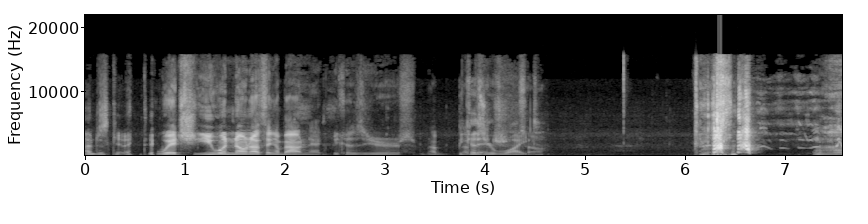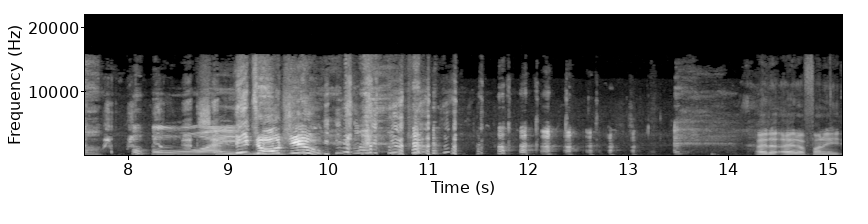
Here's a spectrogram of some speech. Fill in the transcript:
I'm just kidding. Dude. Which you wouldn't know nothing about, Nick, because you're a, a Because you're white. so. Oh, Why? He told you. I had a, I had a funny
